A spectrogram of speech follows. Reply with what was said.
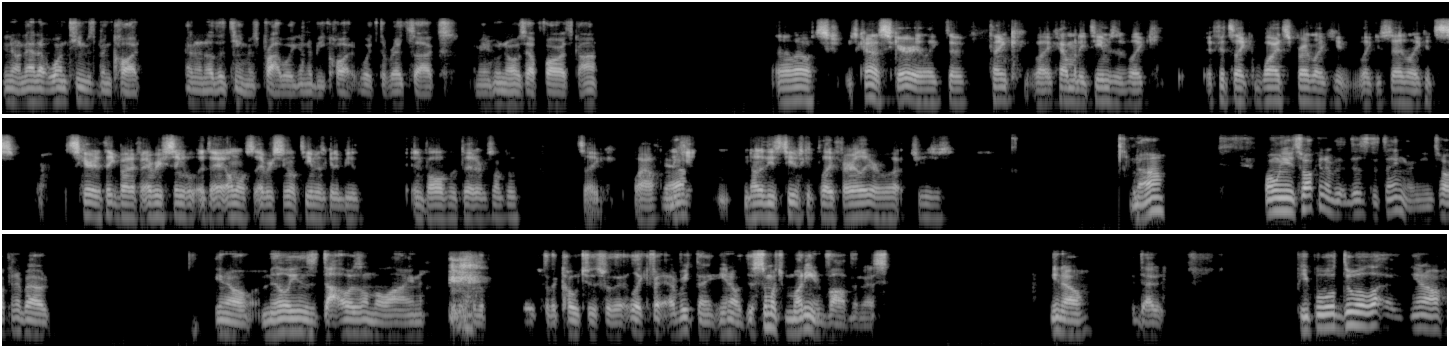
You know, now that one team's been caught and another team is probably going to be caught with the Red Sox. I mean, who knows how far it's gone? I don't know. It's it's kind of scary, like to think like how many teams have like if it's like widespread, like you like you said, like it's it's scary to think about if every single it's almost every single team is going to be involved with it or something. It's like wow, Yeah. none of these teams can play fairly or what? Jesus. No. Well, when you're talking about this is the thing, when you're talking about you know millions of dollars on the line for the for the coaches for the like for everything, you know, there's so much money involved in this. You know that people will do a lot. You know,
